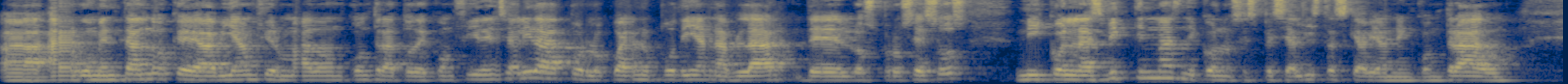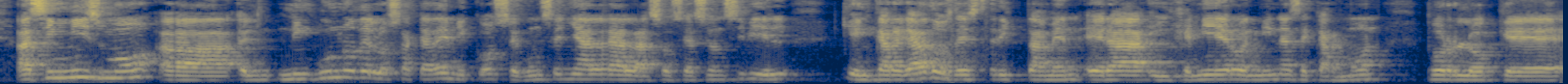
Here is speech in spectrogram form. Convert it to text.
argumentando que habían firmado un contrato de confidencialidad, por lo cual no podían hablar de los procesos ni con las víctimas ni con los especialistas que habían encontrado. Asimismo, ah, ninguno de los académicos, según señala la Asociación Civil, encargados de este dictamen era ingeniero en minas de carbón, por lo que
